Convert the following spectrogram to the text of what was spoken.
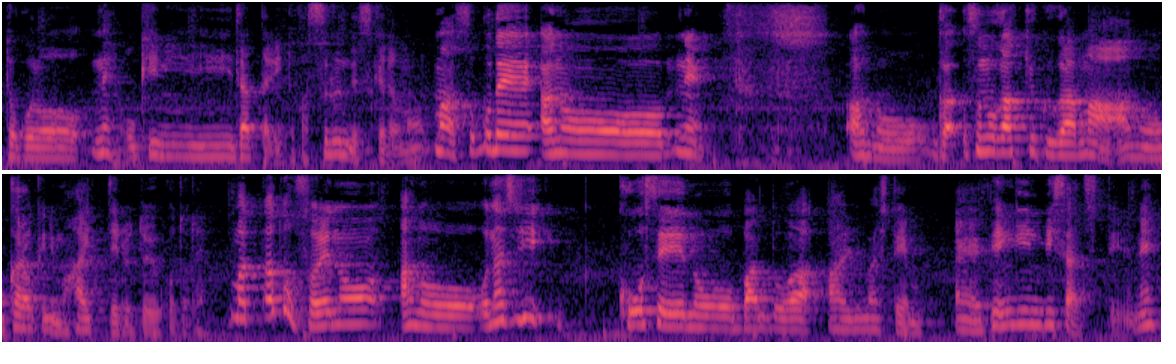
ところ、ね、お気に入りだったりとかするんですけども、まあ、そこであのねあのがその楽曲が、まあ、あのカラオケにも入っているということで、まあ、あとそれのあの同じ構成のバンドがありまして、えー、ペンギンリサーチっていうね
